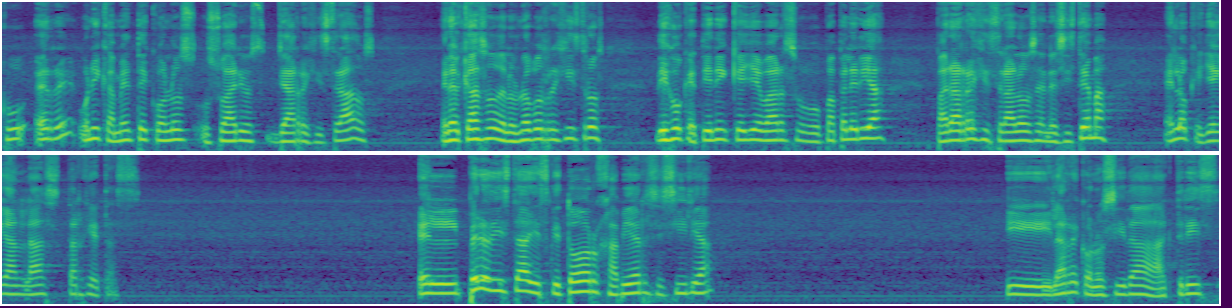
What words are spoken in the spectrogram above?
QR únicamente con los usuarios ya registrados. En el caso de los nuevos registros, dijo que tienen que llevar su papelería para registrarlos en el sistema, en lo que llegan las tarjetas. El periodista y escritor Javier Sicilia y la reconocida actriz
